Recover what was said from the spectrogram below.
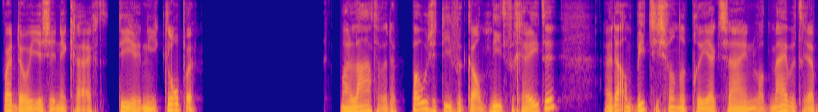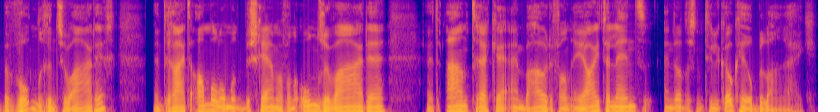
waardoor je zinnen krijgt die er niet kloppen. Maar laten we de positieve kant niet vergeten. De ambities van het project zijn wat mij betreft bewonderenswaardig. Het draait allemaal om het beschermen van onze waarden, het aantrekken en behouden van AI-talent. En dat is natuurlijk ook heel belangrijk.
